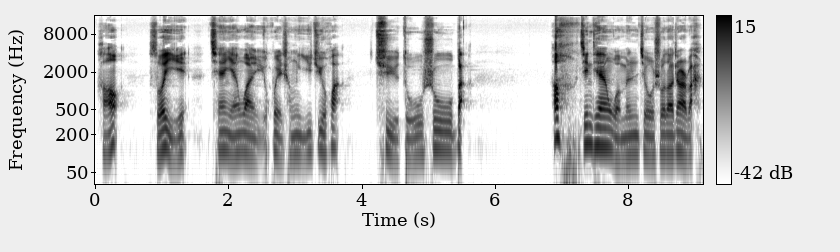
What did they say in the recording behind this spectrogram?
好，所以千言万语汇成一句话：去读书吧。好，今天我们就说到这儿吧。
